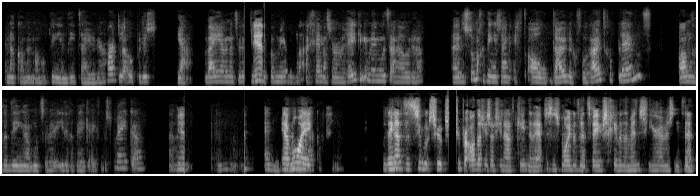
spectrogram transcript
En dan kan mijn man op die en die tijden weer hardlopen. Dus ja, wij hebben natuurlijk ja. wat meer agenda's waar we rekening mee moeten houden. Uh, dus sommige dingen zijn echt al duidelijk vooruit gepland. Andere dingen moeten we iedere week even bespreken. Um, ja. En, en ja, mooi. Ik denk dat het super, super, super, anders is als je nou het kinderen hebt. Dus het is mooi dat we twee verschillende mensen hier hebben zitten.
